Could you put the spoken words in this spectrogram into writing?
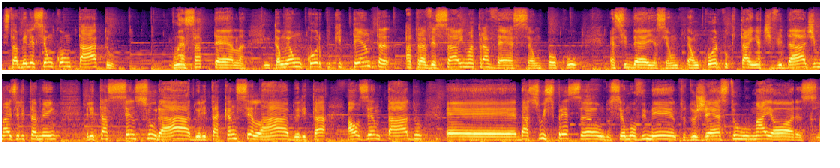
estabelecer um contato com essa tela. Então é um corpo que tenta atravessar e não atravessa, é um pouco essa ideia. Assim, é, um, é um corpo que está em atividade, mas ele também ele está censurado, ele está cancelado, ele está ausentado é, da sua expressão, do seu movimento, do gesto maior, assim.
